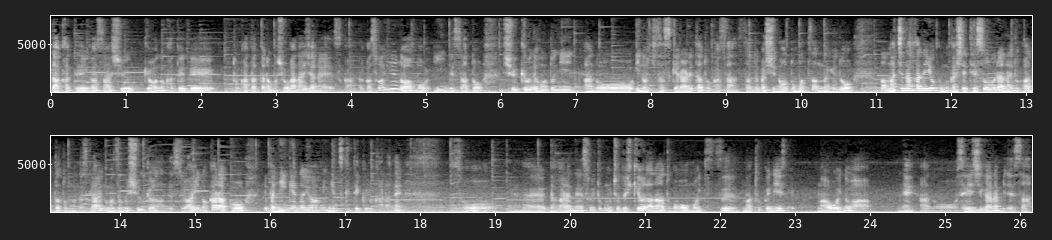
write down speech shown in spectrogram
た家庭がさ宗教の家庭でとかだったらもうしょうがないじゃないですか。だからそういうのはもういいんです。あと宗教で本当にあの命助けられたとかさ例えば死のうと思ってたんだけど、まあ、街中でよく昔で手相占いとかあったと思うんですけどああいうのも全部宗教なんですよ。ああいうのからこうやっぱ人間の弱みにつけてくるからね。そう、ね、だからねそういうとこもちょっと卑怯だなとかも思いつつ、まあ、特に、まあ、多いのはねあの政治絡みでさ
